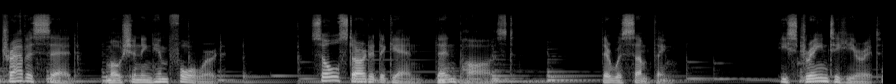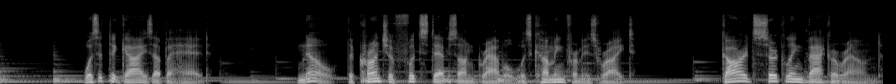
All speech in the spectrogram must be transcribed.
Travis said, motioning him forward. Sol started again, then paused. There was something. He strained to hear it. Was it the guys up ahead? No, the crunch of footsteps on gravel was coming from his right. Guards circling back around.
